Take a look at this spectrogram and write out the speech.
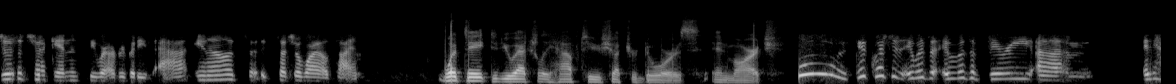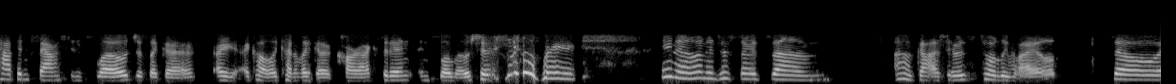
just to check in and see where everybody's at. You know, it's it's such a wild time. What date did you actually have to shut your doors in March? Ooh, good question. It was it was a very um, it happened fast and slow, just like a I, I call it kind of like a car accident in slow motion, where you know, and it just starts. um Oh gosh, it was totally wild. So,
